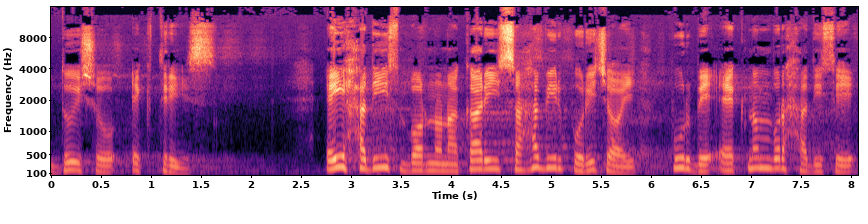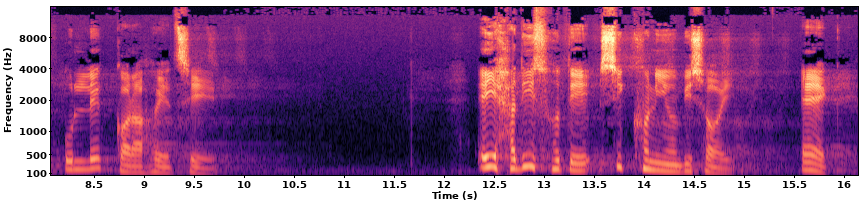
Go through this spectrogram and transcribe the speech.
দুইশো একত্রিশ। এই হাদিস বর্ণনাকারী সাহাবির পরিচয় পূর্বে এক নম্বর হাদিসে উল্লেখ করা হয়েছে। এই হাদিস হতে শিক্ষণীয় বিষয়। এক,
